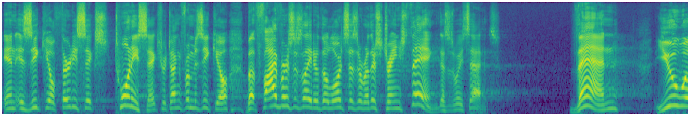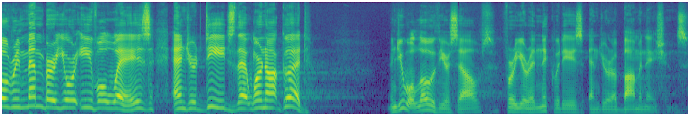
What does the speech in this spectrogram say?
In Ezekiel 36 26, we're talking from Ezekiel, but five verses later, the Lord says a rather strange thing. This is what he says. Then you will remember your evil ways and your deeds that were not good, and you will loathe yourselves for your iniquities and your abominations.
